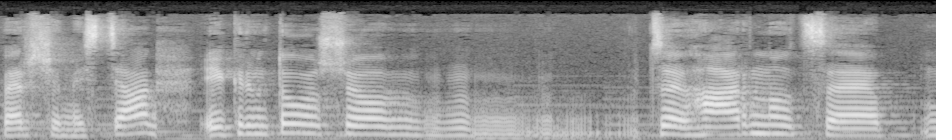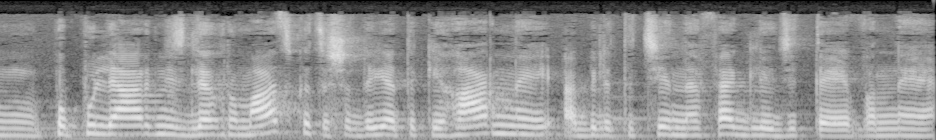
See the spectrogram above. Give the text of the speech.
перші місця. І крім того, що це гарно, це популярність для громадського, це ще дає такий гарний абілітаційний ефект для дітей. Вони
